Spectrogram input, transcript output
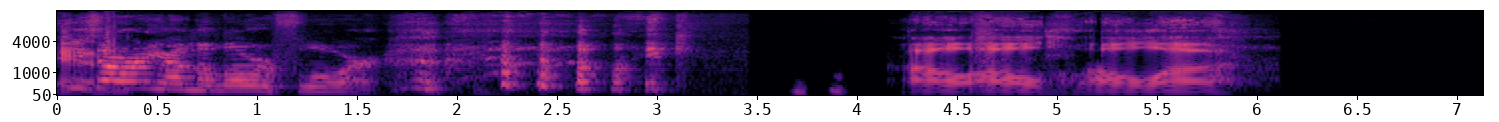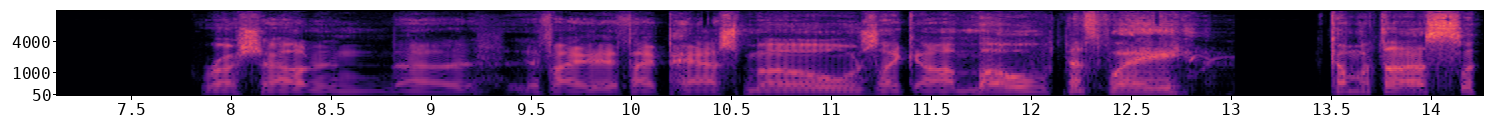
She's And already on the lower floor. like, I'll I'll I'll uh rush out and uh if I if I pass Mo, it's like uh Mo, this way. Come with us.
